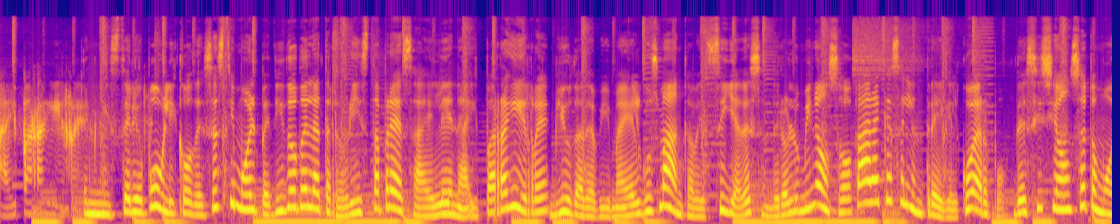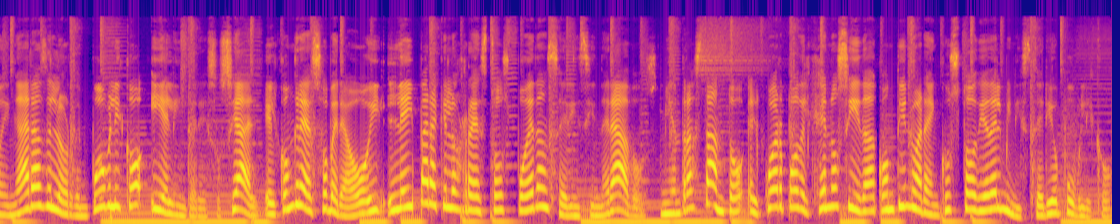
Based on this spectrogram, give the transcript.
a Iparraguirre. El Ministerio Público desestimó el pedido de la terrorista presa Elena Iparraguirre, viuda de Abimael Guzmán, cabecilla de Sendero Luminoso, para que se le entregue el cuerpo. Decisión se tomó en aras del orden público y el interés social. El Congreso verá hoy ley para que los restos puedan ser incinerados. Mientras tanto, el cuerpo del genocida continuará en custodia del Ministerio Público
